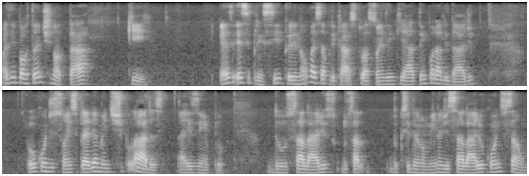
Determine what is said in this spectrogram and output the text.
Mas é importante notar que esse princípio ele não vai se aplicar a situações em que há temporalidade ou condições previamente estipuladas, a exemplo dos salários do, do que se denomina de salário condição.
